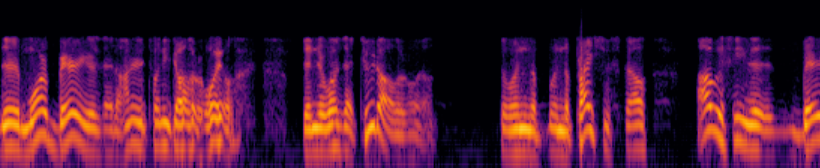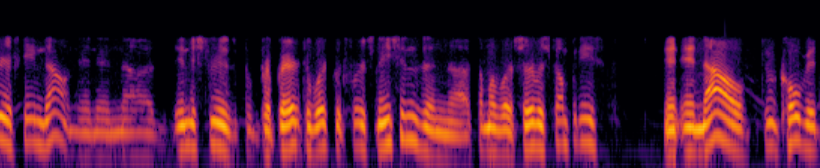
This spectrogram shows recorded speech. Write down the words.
there are more barriers at $120 oil than there was at $2 oil. So when the when the prices fell, obviously the barriers came down, and and uh, industry is prepared to work with First Nations and uh, some of our service companies, and and now through COVID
